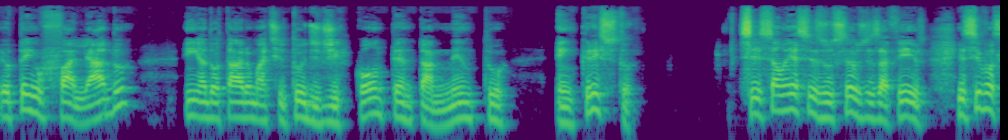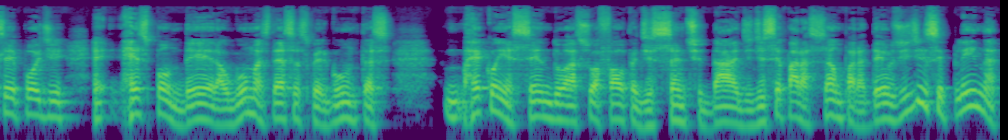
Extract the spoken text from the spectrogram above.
Eu tenho falhado em adotar uma atitude de contentamento em Cristo? Se são esses os seus desafios e se você pode eh, responder algumas dessas perguntas reconhecendo a sua falta de santidade, de separação para Deus, de disciplina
